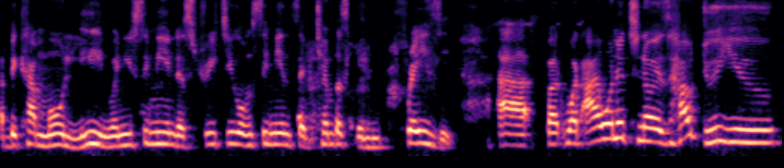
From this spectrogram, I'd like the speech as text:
I've become more lean. When you see me in the streets, you won't see me in September It's been crazy. Uh, but what I wanted to know is how do you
